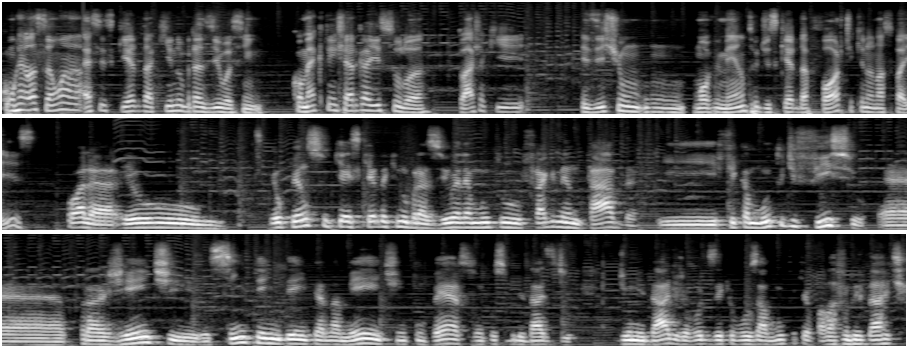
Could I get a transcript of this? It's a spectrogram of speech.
Com relação a essa esquerda aqui no Brasil, assim, como é que tu enxerga isso, Luan? Tu acha que existe um, um movimento de esquerda forte aqui no nosso país? Olha, eu eu penso que a esquerda aqui no Brasil ela é muito fragmentada e fica muito difícil é, para a gente se entender internamente, em conversas, em possibilidades de, de unidade. Já vou dizer que eu vou usar muito aqui a palavra unidade.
